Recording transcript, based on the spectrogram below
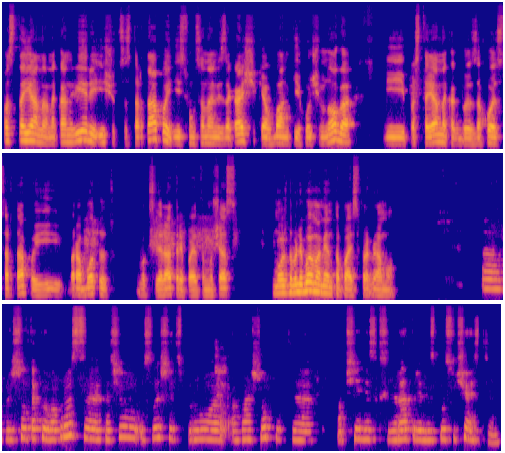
Постоянно на конвейере ищутся стартапы, есть функциональные заказчики, а в банке их очень много, и постоянно как бы заходят стартапы и работают в акселераторе, поэтому сейчас можно в любой момент попасть в программу. А, Пришел такой вопрос. Э, хочу услышать про ваш опыт э, общения с акселераторами с госучастием.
